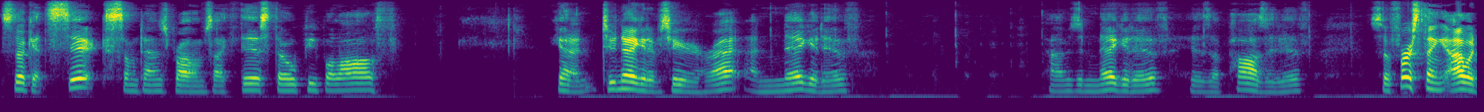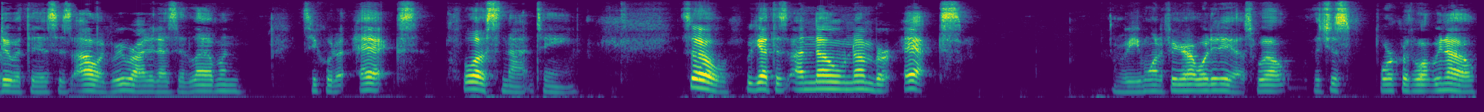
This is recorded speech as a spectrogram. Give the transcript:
Let's look at 6. Sometimes problems like this throw people off. You got a, two negatives here, right? A negative times a negative is a positive. So first thing I would do with this is I would rewrite it as 11 is equal to x plus 19. So we got this unknown number x. We want to figure out what it is. Well, let's just work with what we know.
